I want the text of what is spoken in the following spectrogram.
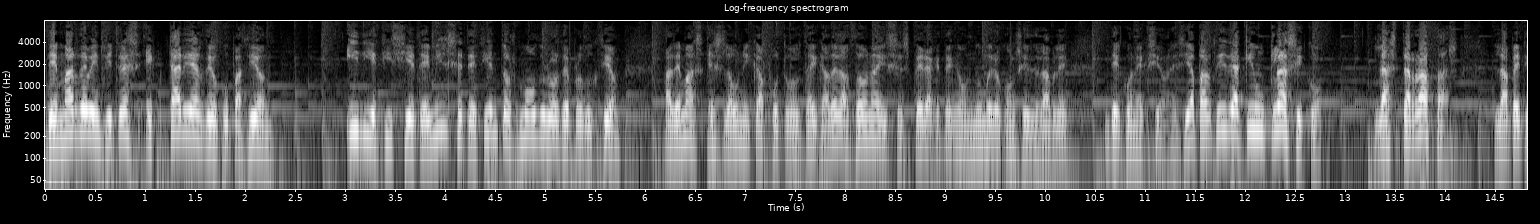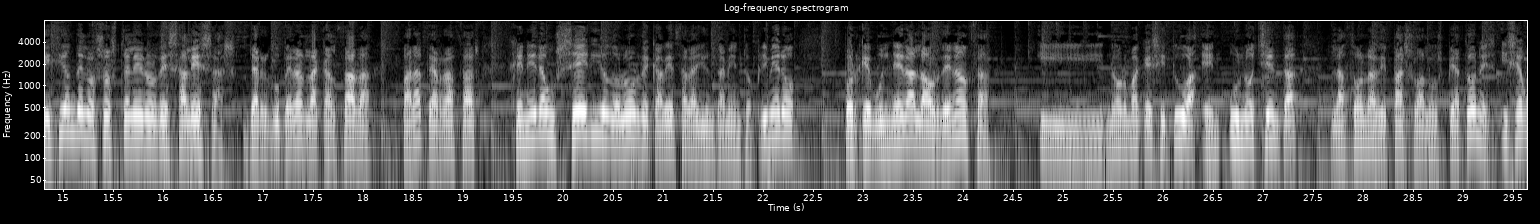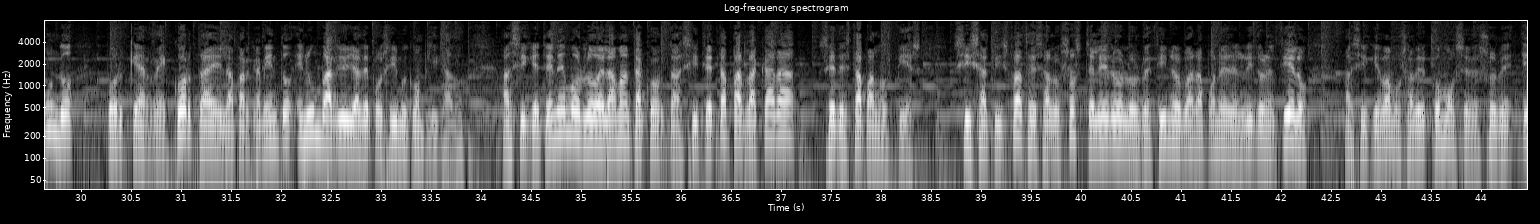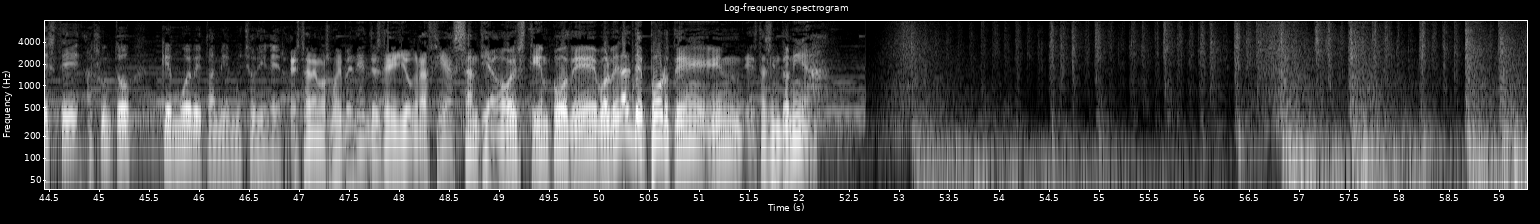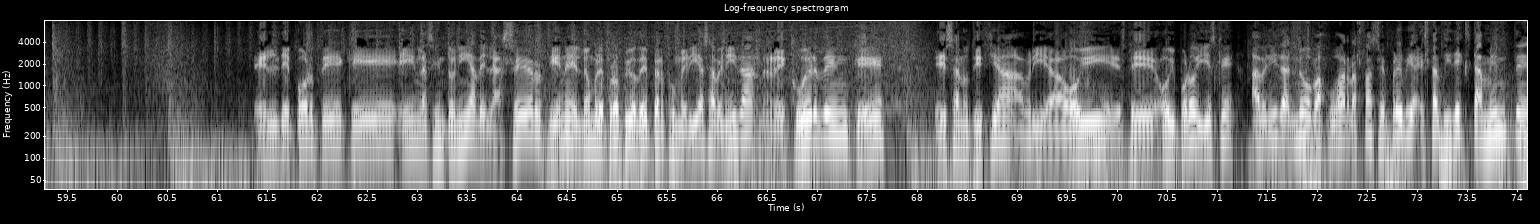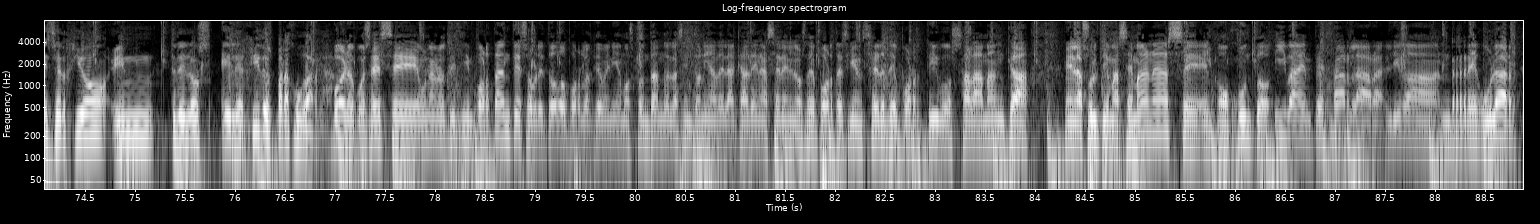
de más de 23 hectáreas de ocupación y 17.700 módulos de producción. Además, es la única fotovoltaica de la zona y se espera que tenga un número considerable de conexiones. Y a partir de aquí un clásico, las terrazas. La petición de los hosteleros de Salesas de recuperar la calzada para terrazas genera un serio dolor de cabeza al ayuntamiento. Primero, porque vulnera la ordenanza y norma que sitúa en 1,80 la zona de paso a los peatones y segundo porque recorta el aparcamiento en un barrio ya de por sí muy complicado. Así que tenemos lo de la manta corta, si te tapas la cara se destapan los pies. Si satisfaces a los hosteleros los vecinos van a poner el grito en el cielo, así que vamos a ver cómo se resuelve este asunto que mueve también mucho dinero. Estaremos muy pendientes de ello, gracias Santiago. Es tiempo de volver al deporte en esta sintonía. El deporte que en la sintonía de la SER tiene el nombre propio de Perfumerías Avenida. Recuerden que esa noticia habría hoy, este hoy por hoy. Es que Avenida no va a jugar la fase previa, está directamente, Sergio, entre los elegidos para jugarla. Bueno, pues es eh, una noticia importante, sobre todo por lo que veníamos contando en la sintonía de la cadena Ser en los deportes y en Ser Deportivo Salamanca en las últimas semanas. Eh, el conjunto iba a empezar la liga regular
